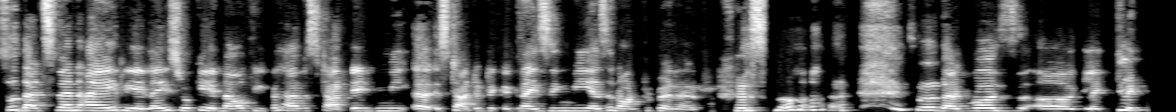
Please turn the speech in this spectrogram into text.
So that's when i realized okay now people have started me uh, started recognizing me as an entrepreneur. So, so that was uh, like click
